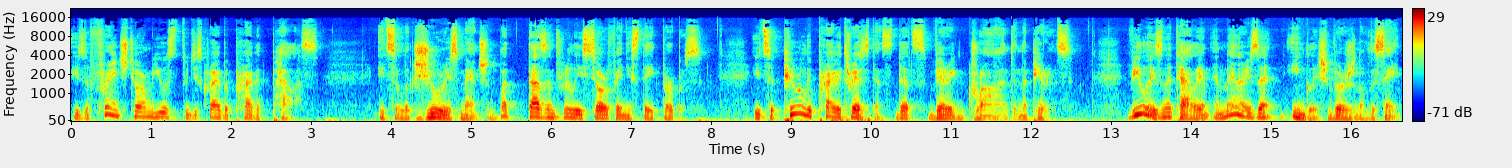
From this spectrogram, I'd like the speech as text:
is a French term used to describe a private palace. It's a luxurious mansion, but doesn't really serve any state purpose. It's a purely private residence that's very grand in appearance. Villa is an Italian and manor is an English version of the same.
